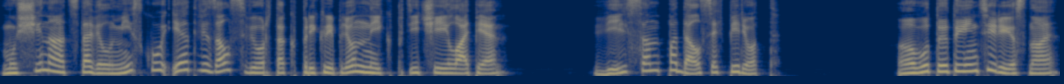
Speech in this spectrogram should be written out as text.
Мужчина отставил миску и отвязал сверток, прикрепленный к птичьей лапе. Вильсон подался вперед. «А вот это интересно!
